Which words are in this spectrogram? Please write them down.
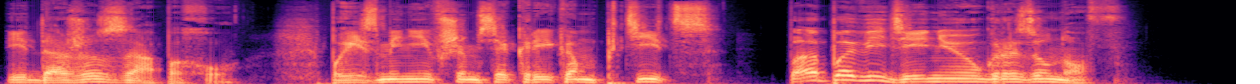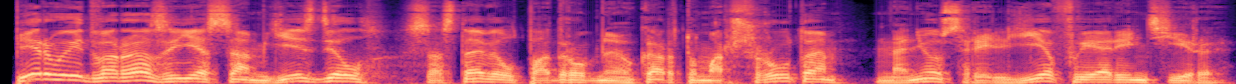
и даже запаху, по изменившимся крикам птиц, по поведению грызунов. Первые два раза я сам ездил, составил подробную карту маршрута, нанес рельеф и ориентиры.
